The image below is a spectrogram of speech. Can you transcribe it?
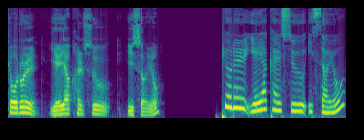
표를 예약할 수 있어요? 표를 예약할 수 있어요?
